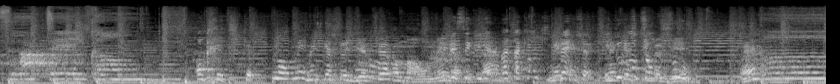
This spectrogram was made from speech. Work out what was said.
Foutez le camp. On critique. Non, mais. Mais qu'est-ce que je viens faire, Mais c'est qu'il y a le Bataclan qui pète, et tout le monde s'en fout. Hein? Oh,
